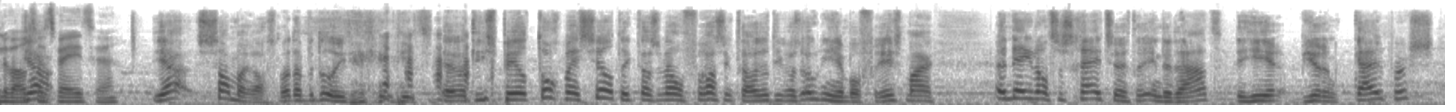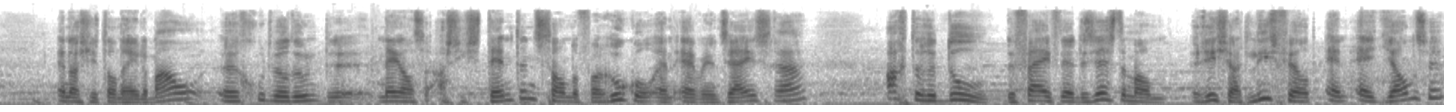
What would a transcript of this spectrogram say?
Willen we altijd ja, weten. Ja, Samaras, maar dat bedoel je denk ik niet. uh, want die speelt toch bij Celtic, dat is wel een verrassing trouwens. Want die was ook niet helemaal fris. Maar een Nederlandse scheidsrechter inderdaad. De heer Björn Kuipers. En als je het dan helemaal uh, goed wil doen... de Nederlandse assistenten Sander van Roekel en Erwin Zijnstra. Achter het doel de vijfde en de zesde man Richard Liesveld en Ed Jansen.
